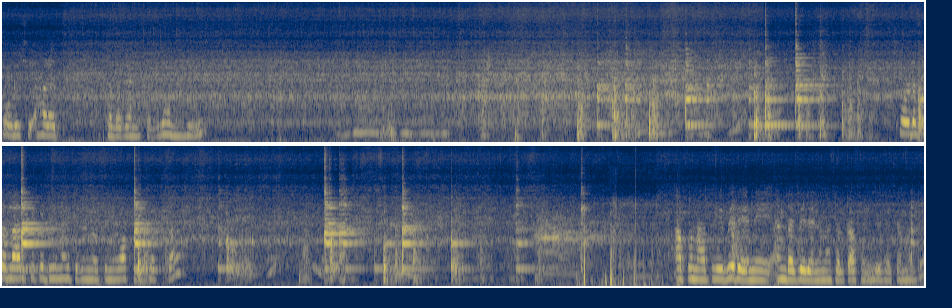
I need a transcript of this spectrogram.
थोडीशी हळद कलर अनुसार घालून घेऊ. थोडंसं लाल तिखट ही मैत्रिणी तुम्ही वापरू शकता. आपण आता हे बिर्याणी अंडा बिर्याणी मसाला टाकून घेऊ ह्याच्यामध्ये.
